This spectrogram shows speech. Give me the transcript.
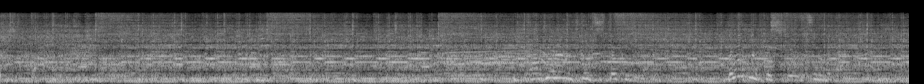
桜がて散ったかけらの一つ一つにはどんな景色を映すのか。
